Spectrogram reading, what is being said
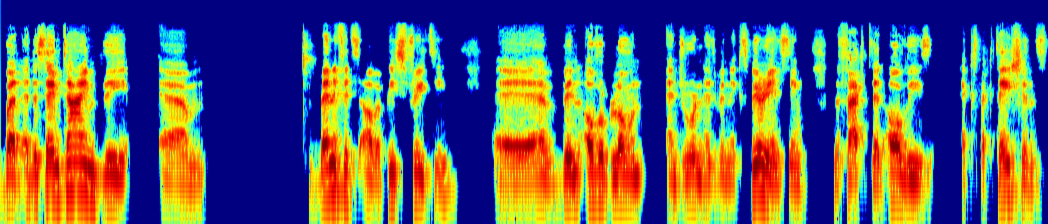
But at the same time, the um, benefits of a peace treaty uh, have been overblown, and Jordan has been experiencing the fact that all these expectations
